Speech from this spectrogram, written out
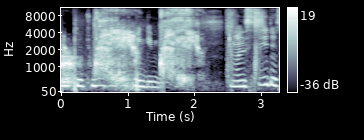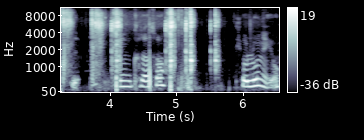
이렇게 종류가 생깁니다. 난 시리스 랭크라서 별로네요.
